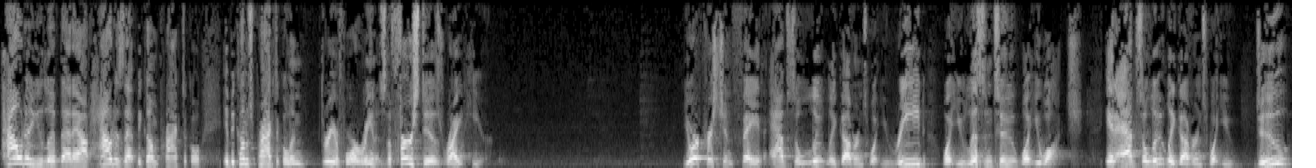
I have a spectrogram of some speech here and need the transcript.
How do you live that out? How does that become practical? It becomes practical in three or four arenas. The first is right here. Your Christian faith absolutely governs what you read, what you listen to, what you watch. It absolutely governs what you do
